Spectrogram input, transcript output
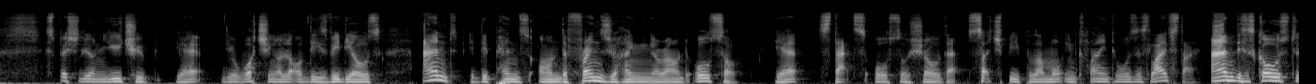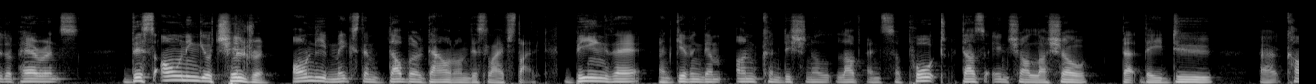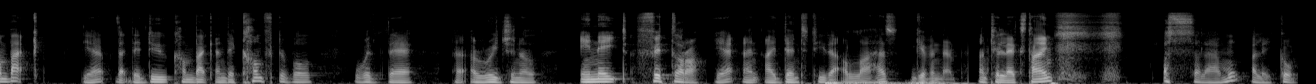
especially on YouTube. Yeah, you're watching a lot of these videos, and it depends on the friends you're hanging around also. Yeah, stats also show that such people are more inclined towards this lifestyle. And this goes to the parents disowning your children only makes them double down on this lifestyle. Being there and giving them unconditional love and support does, inshallah, show that they do uh, come back. Yeah, that they do come back and they're comfortable with their uh, original innate fitra, yeah, and identity that Allah has given them. Until next time, Assalamu alaikum.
